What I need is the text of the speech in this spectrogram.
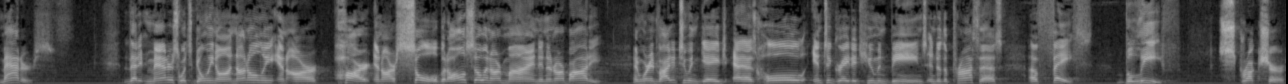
matters. That it matters what's going on not only in our heart and our soul, but also in our mind and in our body. And we're invited to engage as whole, integrated human beings into the process of faith, belief, structure.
